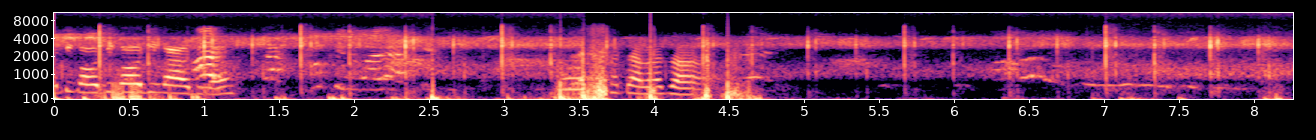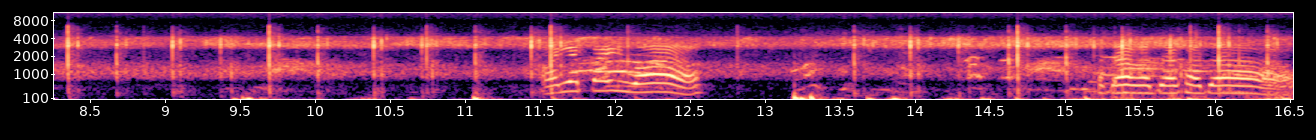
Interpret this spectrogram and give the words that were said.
어디가, 어디가, 어디가, 어디가. 가자, 가자. 아니야, 빨리 와. 가자, 가자, 가자.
